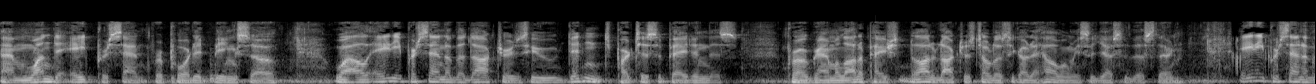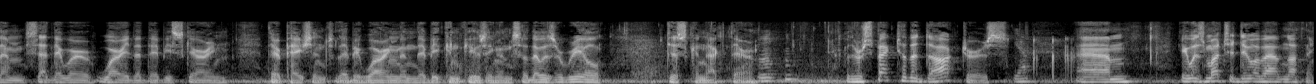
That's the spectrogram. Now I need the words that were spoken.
Um, 1 to 8% reported being so, while 80% of the doctors who didn't participate in this program, a lot of patients, a lot of doctors told us to go to hell when we suggested this thing. 80% of them said they were worried that they'd be scaring their patients, they'd be worrying them, they'd be confusing them. So there was a real disconnect there. Mm-hmm. With respect to the doctors, um, it was much ado about nothing.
